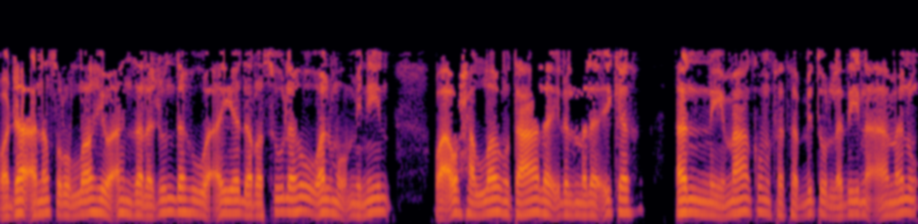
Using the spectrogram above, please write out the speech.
وجاء نصر الله وأنزل جنده وأيد رسوله والمؤمنين وأوحى الله تعالى إلى الملائكة أني معكم فثبتوا الذين آمنوا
